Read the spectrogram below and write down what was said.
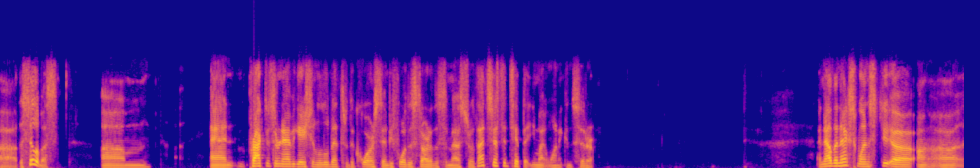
uh, the syllabus. Um, and practice their navigation a little bit through the course and before the start of the semester. That's just a tip that you might want to consider. And now the next one uh, uh,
